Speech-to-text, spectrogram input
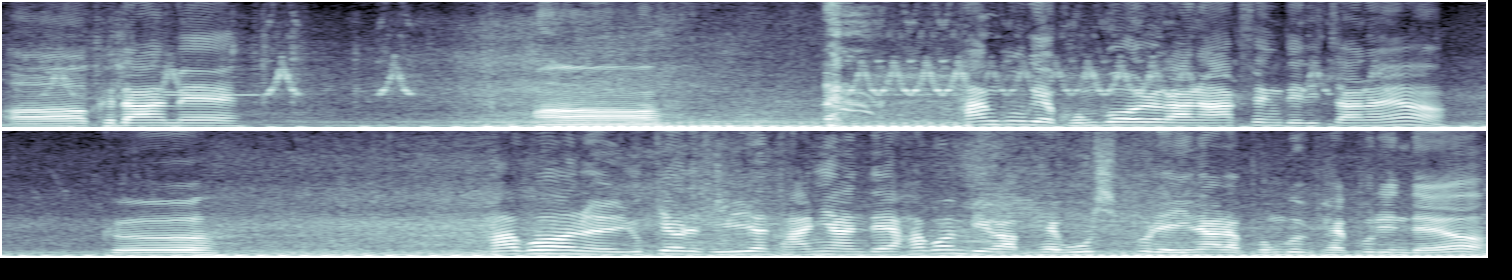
어, 그 다음에, 어, 한국에 공부를 가는 학생들 있잖아요. 그 학원을 6개월에서 1년 다니는데 학원비가 150불에 이 나라 봉급이 100불인데요.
